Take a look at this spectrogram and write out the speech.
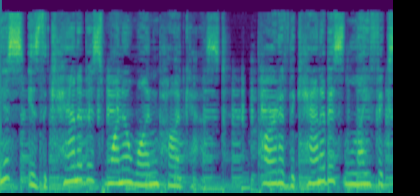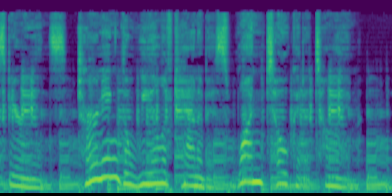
This is the Cannabis 101 podcast, part of the Cannabis Life Experience, turning the wheel of cannabis one toke at a time.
